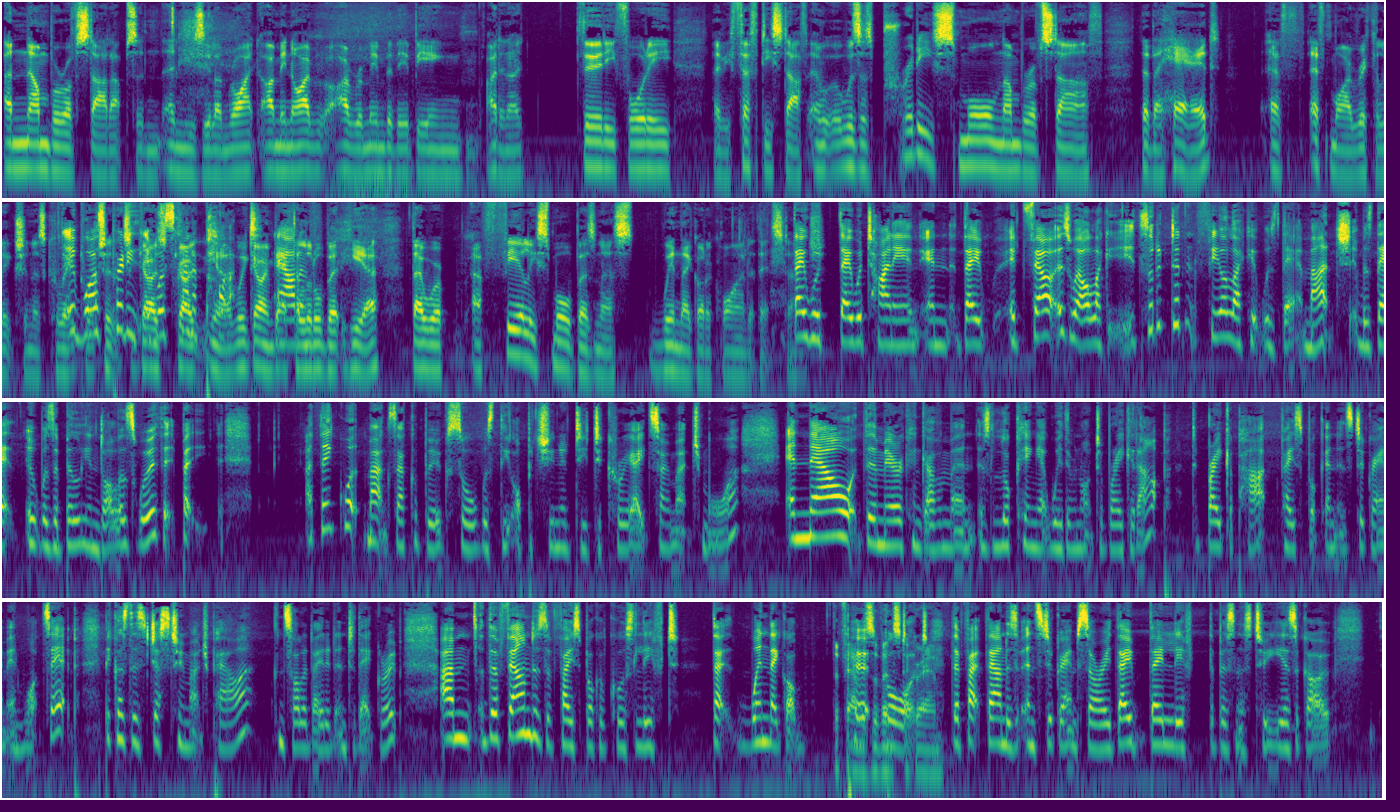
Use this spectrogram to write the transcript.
a number of startups in, in New Zealand, right? I mean, I I remember there being I don't know. 30, 40, maybe 50 staff. And it was a pretty small number of staff that they had, if if my recollection is correct. It was pretty- it Goes, was kind of you know, we're going back a little bit here. They were a fairly small business when they got acquired at that stage. They were they were tiny and, and they it felt as well like it sort of didn't feel like it was that much. It was that it was a billion dollars worth it, but. I think what Mark Zuckerberg saw was the opportunity to create so much more. And now the American government is looking at whether or not to break it up, to break apart Facebook and Instagram and WhatsApp, because there's just too much power consolidated into that group. Um, the founders of Facebook, of course, left that when they got The founders of Instagram. the fa- founders of Instagram, sorry, they they left the business two years ago,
